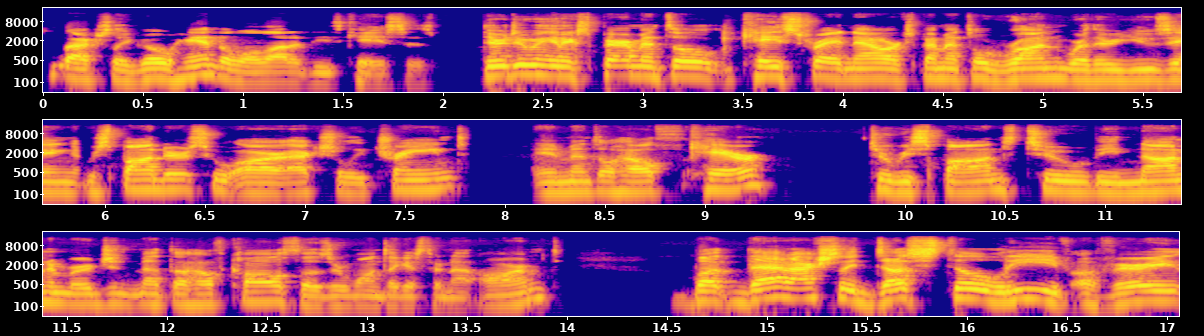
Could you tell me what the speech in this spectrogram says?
to actually go handle a lot of these cases. They're doing an experimental case right now, or experimental run, where they're using responders who are actually trained in mental health care to respond to the non emergent mental health calls. Those are ones, I guess, they're not armed but that actually does still leave a very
